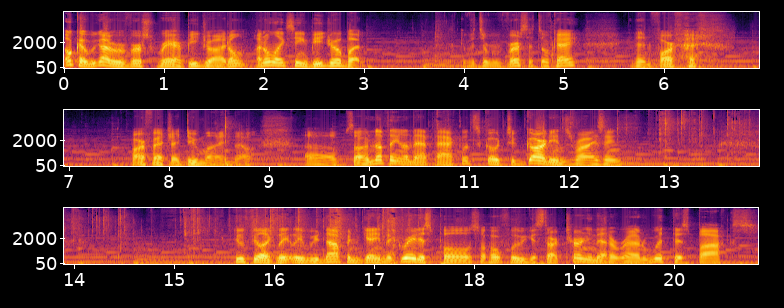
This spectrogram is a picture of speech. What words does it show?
okay, we got a reverse rare Beedrill. I don't I don't like seeing Beedrill, but if it's a reverse, it's okay. And then Farfetch, Farfetch, I do mind though. Um, so nothing on that pack. Let's go to Guardians Rising. Do feel like lately we've not been getting the greatest pull, so hopefully we can start turning that around with this box.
